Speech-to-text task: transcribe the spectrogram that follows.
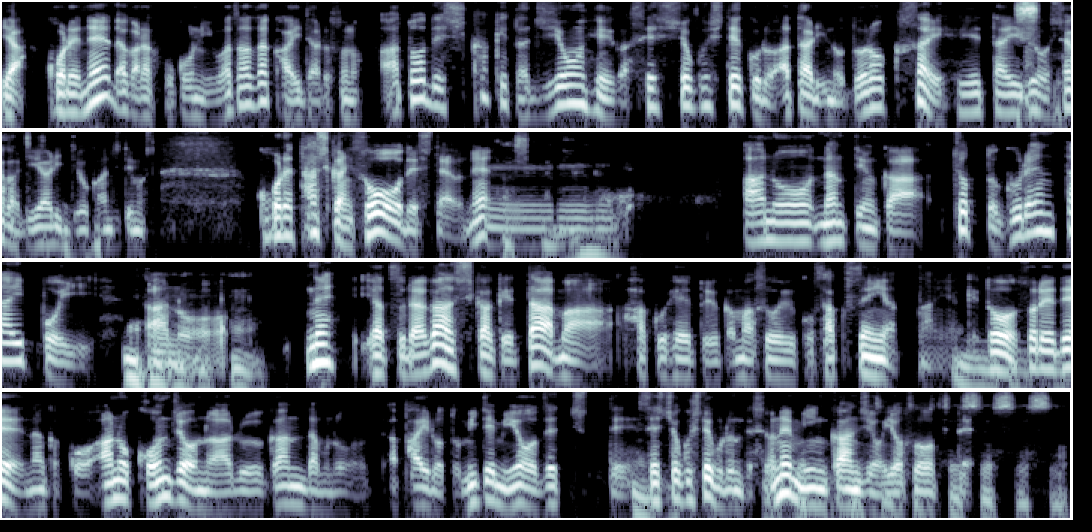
いや、これね、だからここにわざわざ書いてある、その後で仕掛けたジオン兵が接触してくるあたりの泥臭い兵隊描写がリアリティを感じていました。これ確かにそうでしたよね。あの、なんていうか、ちょっとグレン隊っぽいあのうんね、やつらが仕掛けた、まあ、白兵というか、まあ、そういうこう作戦やったんやけど、うんそれで、なんかこう、あの根性のあるガンダムのパイロット見てみようぜっつって、うん接触してくるんですよね、民間人を装って。そうそうそ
